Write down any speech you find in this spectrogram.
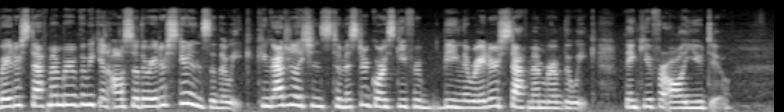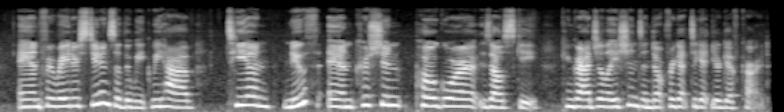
Raiders Staff Member of the Week and also the Raiders Students of the Week. Congratulations to Mr. Gorski for being the Raiders Staff Member of the Week. Thank you for all you do. And for Raiders Students of the Week, we have Tia Nuth and Christian Pogorzelski. Congratulations, and don't forget to get your gift card.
